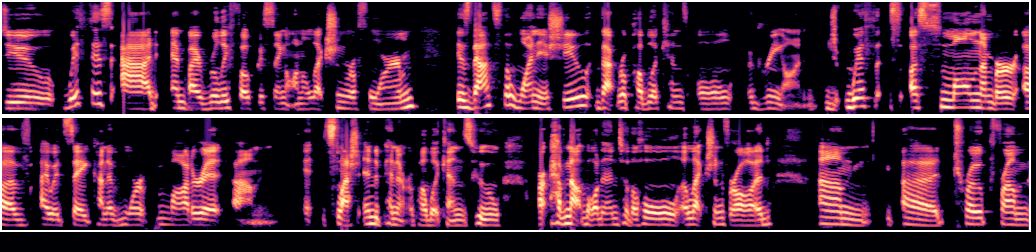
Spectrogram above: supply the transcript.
do with this ad and by really focusing on election reform is that's the one issue that Republicans all agree on, with a small number of, I would say, kind of more moderate um, slash independent Republicans who are, have not bought into the whole election fraud um, uh, trope from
